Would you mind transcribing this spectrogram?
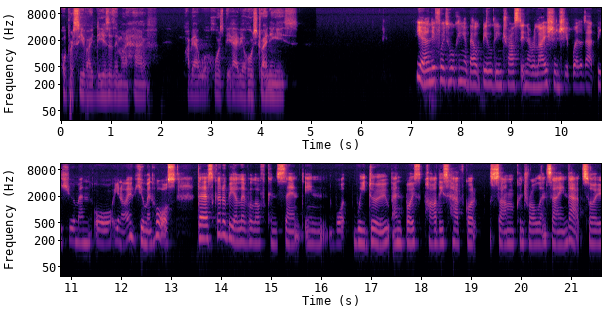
or perceive ideas that they might have about what horse behavior, horse training is. Yeah, and if we're talking about building trust in a relationship, whether that be human or you know human horse, there's got to be a level of consent in what we do, and both parties have got some control and say in that. So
